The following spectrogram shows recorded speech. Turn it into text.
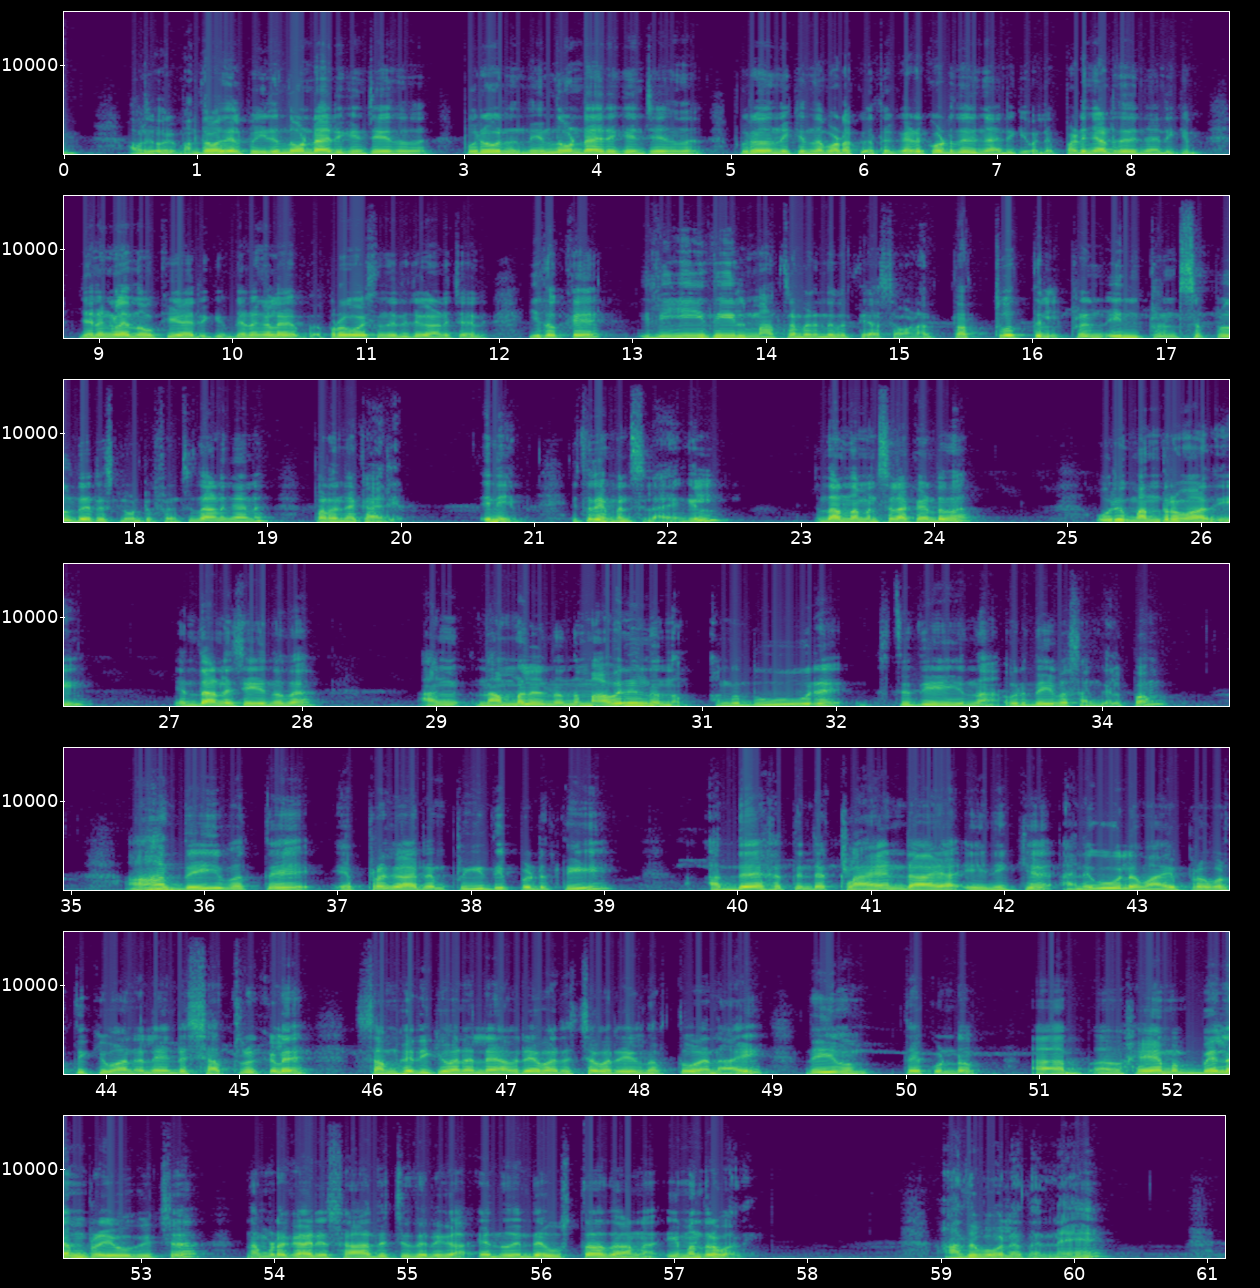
അവർ ഒരു മന്ത്രവാദി ചിലപ്പോൾ ഇരുന്നുകൊണ്ടായിരിക്കും ചെയ്യുന്നത് പുരോഹിതൻ നിന്നുകൊണ്ടായിരിക്കും ചെയ്യുന്നത്. പുരോഹിതൻ നിൽക്കുന്ന വടക്ക് കിഴക്കോട്ട് തിരിഞ്ഞായിരിക്കും അല്ലെ പടിഞ്ഞാട്ട് തിരിഞ്ഞായിരിക്കും. ജനങ്ങളെ നോക്കിയായിരിക്കും ജനങ്ങളെ പ്രകോശം തിരിച്ച് കാണിച്ചായിരിക്കും. ഇതൊക്കെ രീതിയിൽ മാത്രം വരുന്ന വ്യത്യാസമാണ്. തത്വത്തിൽ in principle there is no difference. ഇതാണ് ഞാൻ പറഞ്ഞ കാര്യം. ഇനിയും ഇത്രയും മനസ്സിലായെങ്കിൽ എന്താണ് നാം മനസ്സിലാക്കേണ്ടത്? ഒരു മന്ത്രവാദി എന്താണ് ചെയ്യുന്നത്? അങ് നമ്മളിൽ നിന്നും അവനിൽ നിന്നും അങ്ങ് ദൂരെ സ്ഥിതി ചെയ്യുന്ന ഒരു ദൈവസങ്കല്പം. ആ ദൈവത്തെ എപ്രകാരം പ്രീതിപ്പെടുത്തി അദ്ദേഹത്തിന്റെ ക്ലയന്റായ എനിക്ക് അനുകൂലമായി പ്രവർത്തിക്കുവാൻ അല്ലെ എന്റെ ശത്രുക്കളെ സംഹരിക്കുവാൻ അല്ലെ അവരെ വരച്ച വരയിൽ നിർത്തുവാനായി ദൈവത്തെ കൊണ്ട് ഹേമ ബലം പ്രയോഗിച്ച് നമ്മുടെ കാര്യം സാധിച്ചു തരിക എന്നതിന്റെ ഉസ്താദാണ് ഈ മന്ത്രവാദി. അതുപോലെ തന്നെ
